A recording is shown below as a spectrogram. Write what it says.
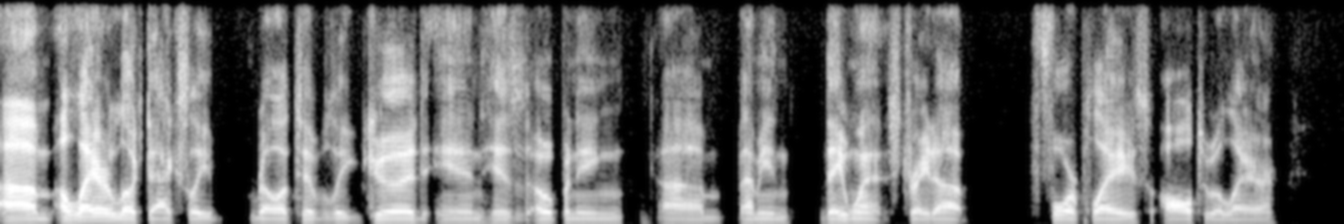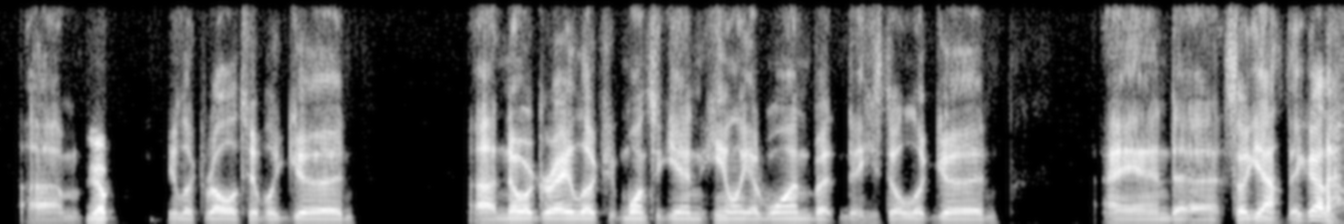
Um Helaire looked actually relatively good in his opening. Um I mean they went straight up four plays all to Helaire. Um Yep. he looked relatively good. Uh, Noah Gray looked once again. He only had one, but he still looked good. And uh, so yeah, they got a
